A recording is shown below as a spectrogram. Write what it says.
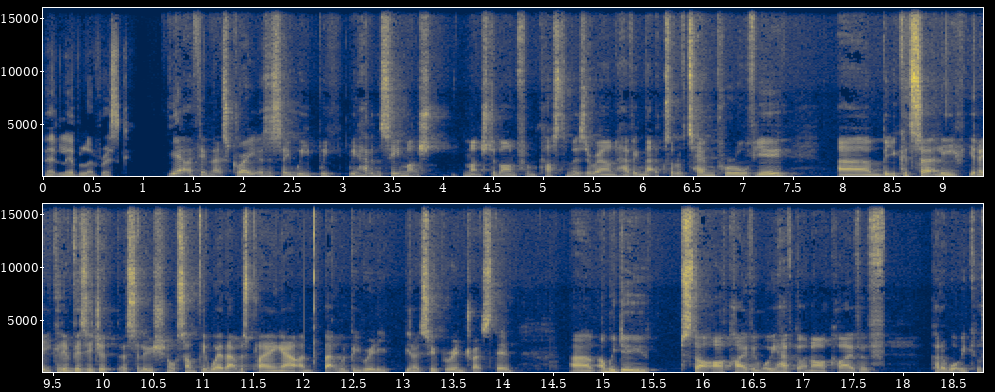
that level of risk. Yeah, I think that's great. As I say, we, we, we haven't seen much much demand from customers around having that sort of temporal view. Um, but you could certainly, you know, you could envisage a, a, solution or something where that was playing out, and that would be really, you know, super interesting. Um, and we do start archiving. Well, we have got an archive of kind of what we call,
